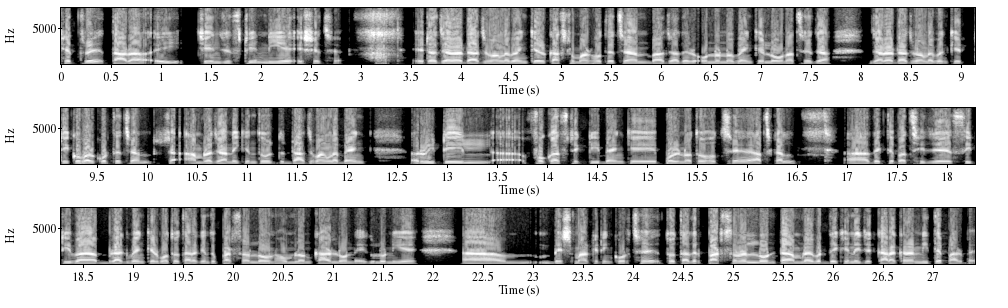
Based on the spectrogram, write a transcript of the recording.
ক্ষেত্রে তারা এই চেঞ্জেসটি নিয়ে এসেছে। এটা যারা ডাচ বাংলা ব্যাংকের কাস্টমার হতে চান বা যাদের অন্যান্য ব্যাংকের লোন আছে, যা, যারা ডাচ বাংলা ব্যাংকে টেক ওভার করতে চান আমরা জানি কিন্তু Dutch Bangla bank retail focused একটি ব্যাংকে পরিণত হচ্ছে আজকাল। দেখতে পাচ্ছি যে সিটি বা ব্র্যাক ব্যাংকের মতো তারা কিন্তু personal loan home loan car loan এগুলো নিয়ে বেশ মার্কেটিং করছে। তো তাদের পার্সোনাল লোনটা আমরা এবার দেখে নিই যে কারা কারা নিতে পারবে।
